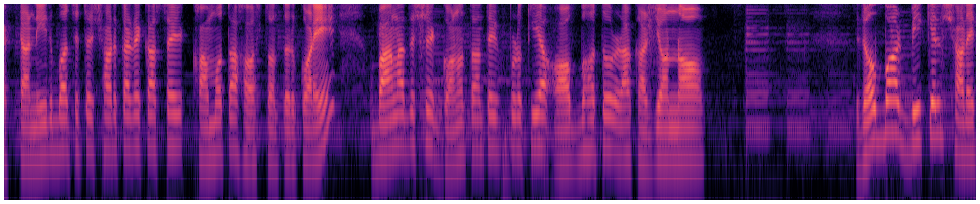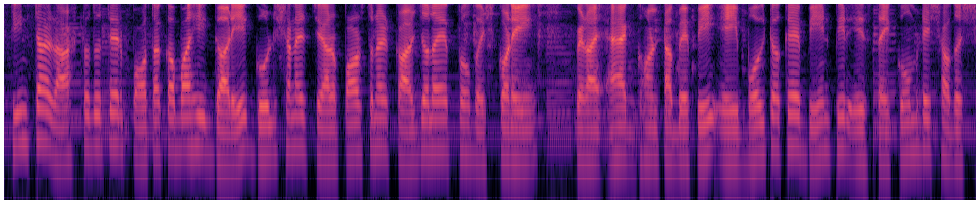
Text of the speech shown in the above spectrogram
একটা নির্বাচিত সরকারের কাছে ক্ষমতা হস্তান্তর করে বাংলাদেশে গণতান্ত্রিক প্রক্রিয়া অব্যাহত রাখার জন্য। রোববার বিকেল সাড়ে তিনটায় রাষ্ট্রদূতের পতাকাবাহী গাড়ি গুলশানের চেয়ারপারসনের কার্যালয়ে প্রবেশ করে। প্রায় এক ঘণ্টা ব্যাপী এই বৈঠকে বিএনপির স্থায়ী কমিটির সদস্য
